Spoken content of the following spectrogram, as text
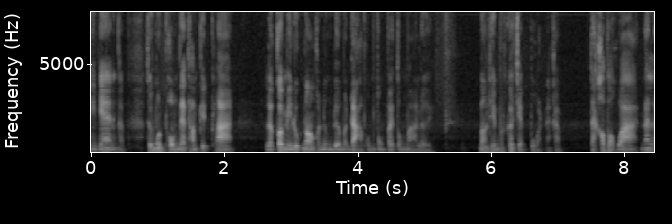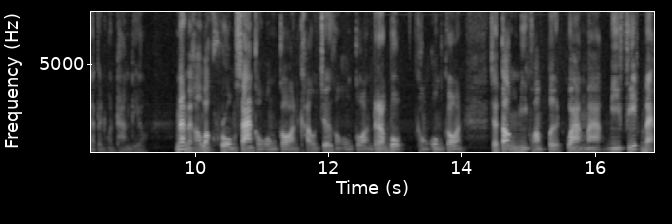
อีกแง่หนึ่งครับ สมมติผมเนี่ยทำผิดพลาด แล้วก็มีลูกน้องคนหนึ่งเดินมาด่าผมตรงไปตรงมาเลย บางทีมันก็เจ็บปวดนะครับ แต่เขาบอกว่านั่นแหละเป็นหนทางเดียว นั่นหมายความว่าโครงสร้างขององค์กร culture ขององค์กร ระบบขององค์กร จะต้องมีความเปิดกว้างมาก มี feedback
